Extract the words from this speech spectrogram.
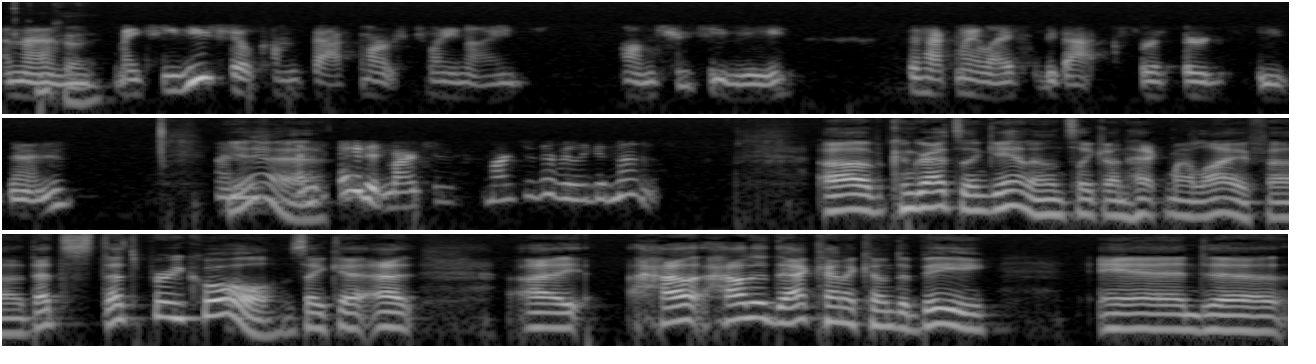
and then okay. my TV show comes back March 29th on truTV. The Hack My Life will be back for a third season. I'm, yeah, I'm excited. March is March is a really good month. Uh, congrats again on it's like on Hack My Life. Uh, that's that's pretty cool. It's like uh, I how how did that kind of come to be, and uh,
